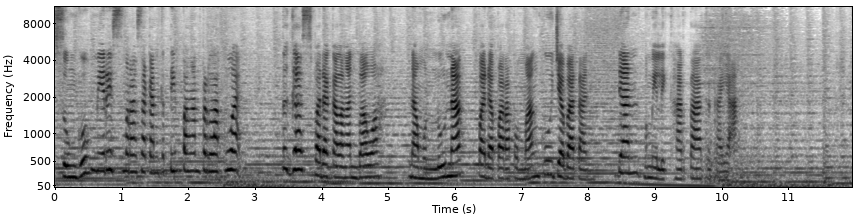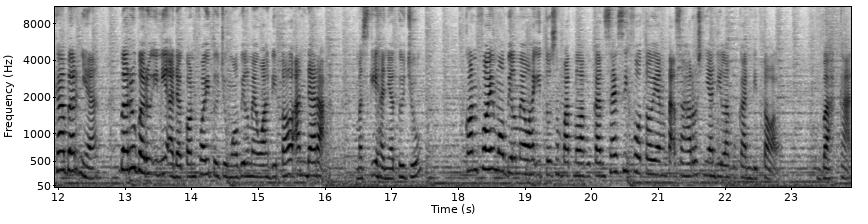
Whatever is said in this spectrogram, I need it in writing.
sungguh miris merasakan ketimpangan perlakuan tegas pada kalangan bawah, namun lunak pada para pemangku jabatan dan pemilik harta kekayaan. Kabarnya, baru-baru ini ada konvoi tujuh mobil mewah di tol Andara. Meski hanya tujuh, konvoi mobil mewah itu sempat melakukan sesi foto yang tak seharusnya dilakukan di tol. Bahkan,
